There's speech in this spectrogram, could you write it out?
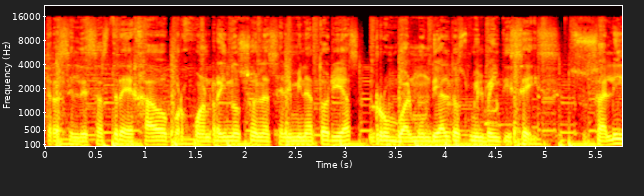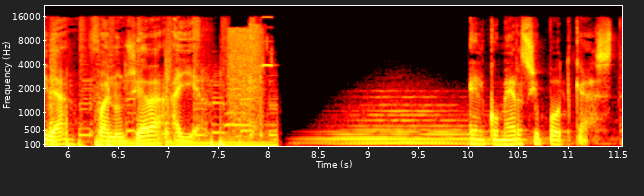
tras el desastre dejado por Juan Reynoso en las eliminatorias rumbo al Mundial 2026. Su salida fue anunciada ayer. El Comercio Podcast.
